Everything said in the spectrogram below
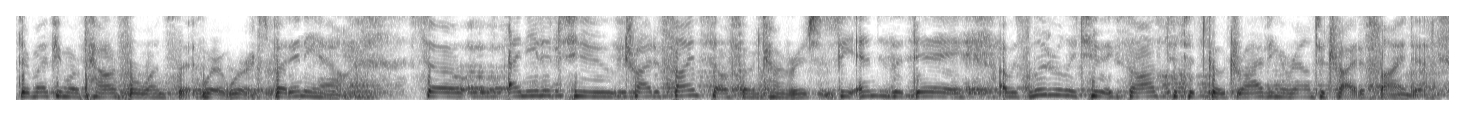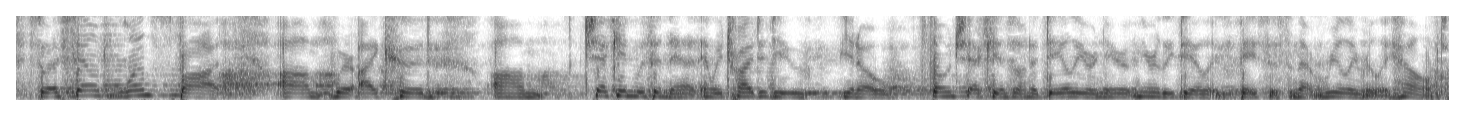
There might be more powerful ones that, where it works, but anyhow. So I needed to try to find cell phone coverage. At the end of the day, I was literally too exhausted to go driving around to try to find it. So I found one spot um, where I could um, check in with Annette, and we tried to do, you know, phone check-ins on a daily or near, nearly daily basis, and that really, really helped.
